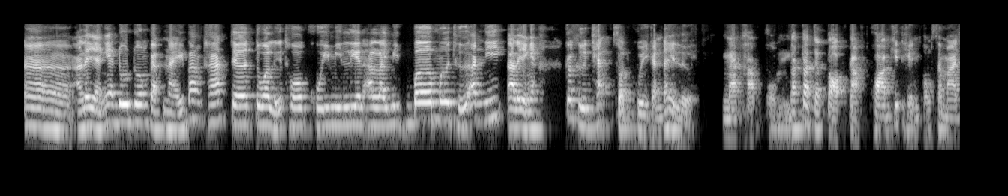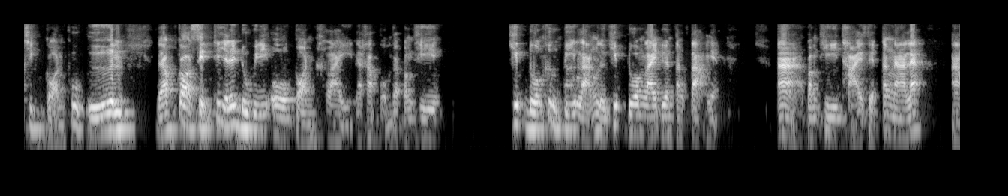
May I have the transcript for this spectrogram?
เอ่ออะไรอย่างเงี้ยดูดวงแบบไหนบ้างคะเจอตัวหรือโทรคุยมีเรียนอะไรมีเบอร์มือถืออันนี้อะไรอย่างเงี้ยก็คือแชทสดคุยกันได้เลยนะครับผมแล้วก็จะตอบกับความคิดเห็นของสมาชิกก่อนผู้อื่น แล้วก็สิทธิ์ที่จะได้ดูวิดีโอก่อนใครนะครับ ผมแบบบางทีคลิปดวงครึ่งปีหลัง หรือคลิปดวงรายเดือนต่าง ๆ เนี่ย อ่า บางทีถ่ายเสร็จตั้งนานแล้ว อ่า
